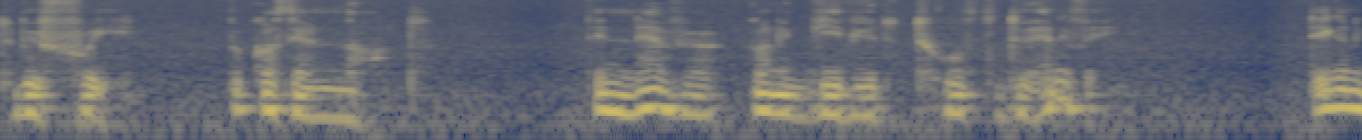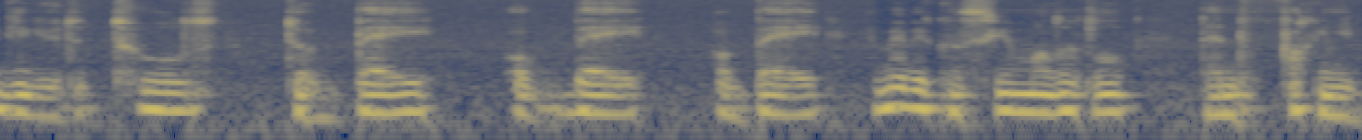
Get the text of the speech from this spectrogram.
to be free because they're not. They're never gonna give you the tools to do anything. They're gonna give you the tools to obey, obey, obey, and maybe consume a little, then fucking you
